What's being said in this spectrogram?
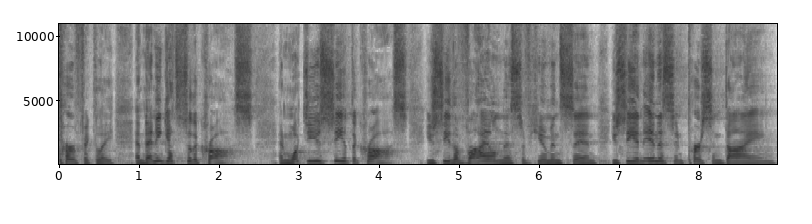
perfectly. And then he gets to the cross. And what do you see at the cross? You see the vileness of human sin. You see an innocent person dying.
